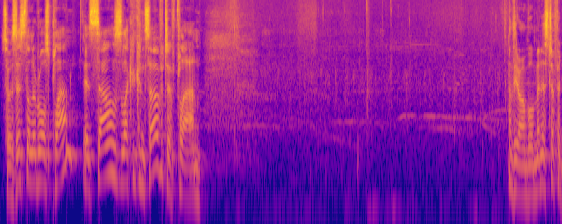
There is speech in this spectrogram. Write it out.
So is this the Liberals' plan? It sounds like a Conservative plan. The Honourable Minister for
